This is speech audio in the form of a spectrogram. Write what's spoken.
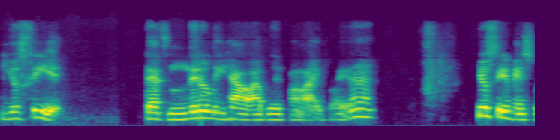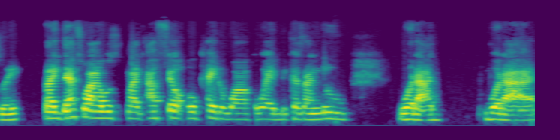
you'll see it. That's literally how I've lived my life. Like, eh, you'll see eventually. Like that's why I was like, I felt okay to walk away because I knew what I what I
